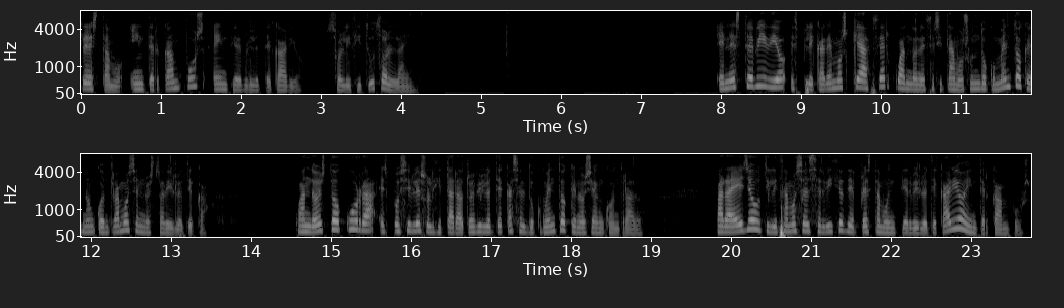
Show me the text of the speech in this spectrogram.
Préstamo intercampus e interbibliotecario. Solicitud online. En este vídeo explicaremos qué hacer cuando necesitamos un documento que no encontramos en nuestra biblioteca. Cuando esto ocurra, es posible solicitar a otras bibliotecas el documento que no se ha encontrado. Para ello utilizamos el servicio de préstamo interbibliotecario e intercampus.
